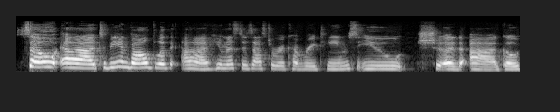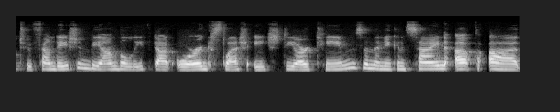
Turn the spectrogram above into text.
So uh, to be involved with uh, Humanist Disaster Recovery teams, you should uh, go to foundationbeyondbelief.org slash HDR teams, and then you can sign up uh,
